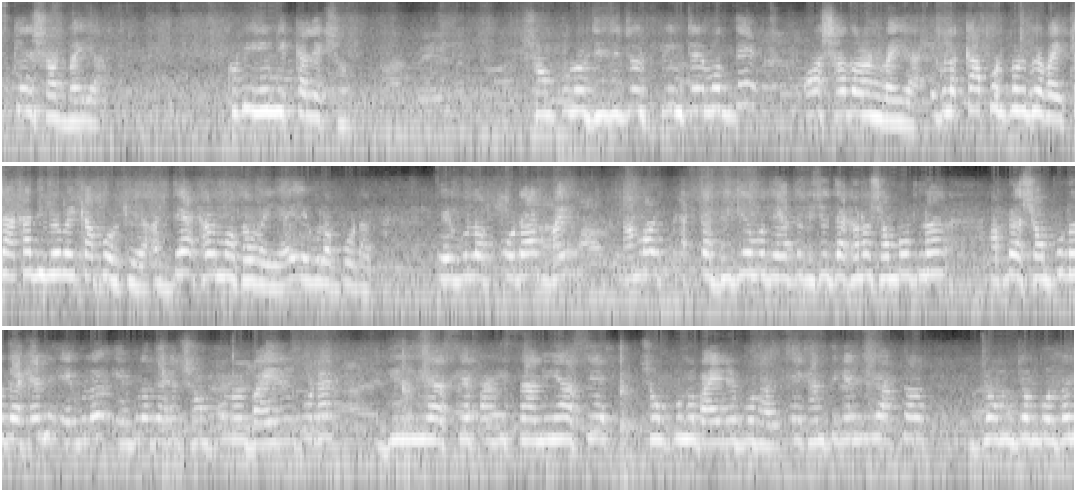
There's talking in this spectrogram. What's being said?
স্ক্রিনশট ভাইয়া। খুবই ইউনিক কালেকশন সম্পূর্ণ ডিজিটাল প্রিন্টের মধ্যে অসাধারণ ভাইয়া। এগুলো কাপড় পরবে ভাই, টাকা দিবে ভাই কাপড়কে আর দেখার মতো ভাইয়া, এগুলো প্রোডাক্ট এগুলো প্রোডাক্ট ভাই, আমার একটা ভিডিওর মধ্যে এত কিছু দেখানো সম্ভব না। আপনারা সম্পূর্ণ দেখেন, এগুলো এগুলো দেখেন সম্পূর্ণ বাইরের প্রোডাক্ট দিল্লি আছে, পাকিস্তানি আছে, সম্পূর্ণ বাইরের প্রোডাক্ট এখান থেকে নিয়ে আপনার জমজম বলবেন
